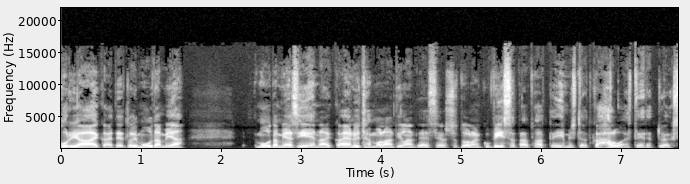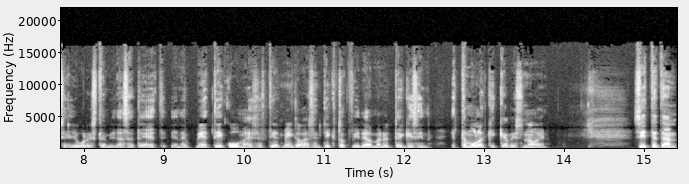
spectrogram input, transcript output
hurjaa aikaa, että oli muutamia – muutamia siihen aikaan. Ja nythän me ollaan tilanteessa, jossa tuolla on niin 500 000 ihmistä, jotka haluaisi tehdä työkseen juuri sitä, mitä sä teet. Ja ne miettii kuumeisesti, että minkälaisen TikTok-videon mä nyt tekisin, että mullekin kävisi noin. Sitten tämän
